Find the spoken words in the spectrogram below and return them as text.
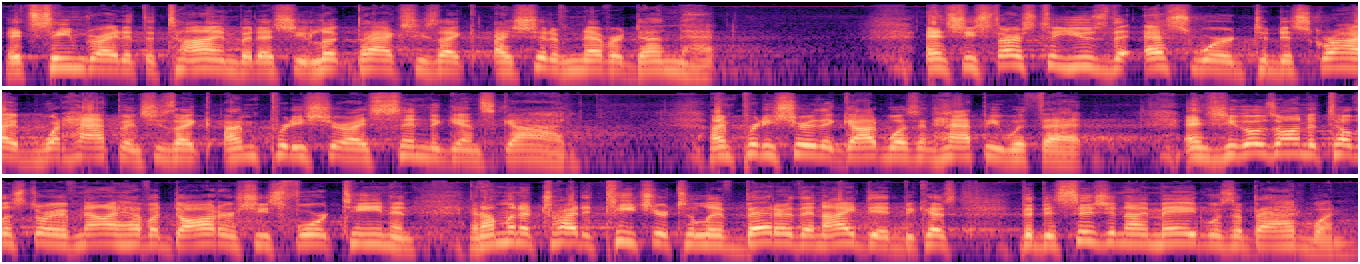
It seemed right at the time, but as she looked back, she's like, I should have never done that. And she starts to use the S word to describe what happened. She's like, I'm pretty sure I sinned against God. I'm pretty sure that God wasn't happy with that. And she goes on to tell the story of now I have a daughter, she's 14, and, and I'm going to try to teach her to live better than I did because the decision I made was a bad one.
